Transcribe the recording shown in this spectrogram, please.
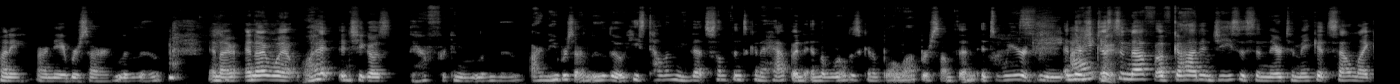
"Honey, our neighbors are Lulu," and I and I went, "What?" And she goes, "They're freaking Lulu. Our neighbors are Lulu. He's telling me that something's going to happen and the world is going to blow up or something. It's weird." See, And there's I- just enough of God and Jesus in there to make it sound like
